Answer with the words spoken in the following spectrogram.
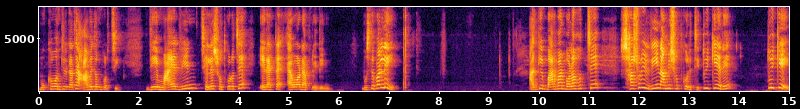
মুখ্যমন্ত্রীর কাছে আবেদন করছি। যে মায়ের ঋণ ছেলে শোধ করেছে, এর একটা অ্যাওয়ার্ড আপনি দিন। বুঝতে পারলি? আজকে বারবার বলা হচ্ছে, শাশুড়ির ঋণ আমি শোধ করেছি। তুই কে রে? তুই কে?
